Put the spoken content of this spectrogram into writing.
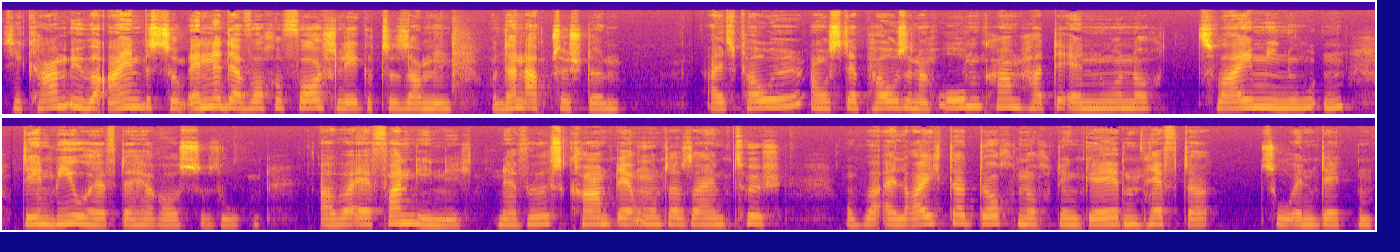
Sie kamen überein, bis zum Ende der Woche Vorschläge zu sammeln und dann abzustimmen. Als Paul aus der Pause nach oben kam, hatte er nur noch zwei Minuten, den Biohefter herauszusuchen. Aber er fand ihn nicht. Nervös kramte er unter seinem Tisch und war erleichtert, doch noch den gelben Hefter zu entdecken,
